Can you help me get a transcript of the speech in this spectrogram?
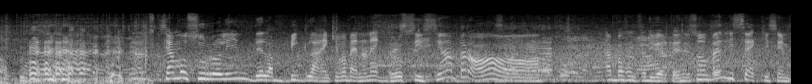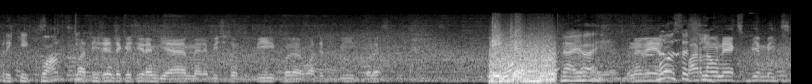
Siamo sul roll-in della Big Line, che vabbè non è grossissima, però è abbastanza divertente. Sono belli secchi sempre che qua. Infatti gente che gira in BM, le bici sono più piccole, le ruote più piccole. Dai, vai. Non è vero, Mostraci. parla un ex BMX.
